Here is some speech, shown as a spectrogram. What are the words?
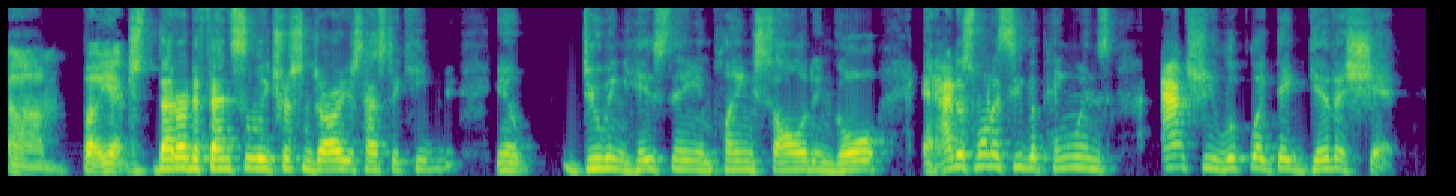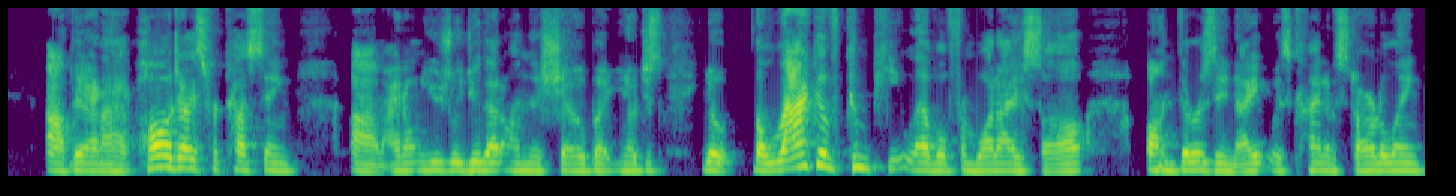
Um, but yeah, just better defensively. Tristan Jarry just has to keep, you know, doing his thing and playing solid in goal. And I just want to see the Penguins actually look like they give a shit out there. And I apologize for cussing. Um, I don't usually do that on this show, but you know, just you know, the lack of compete level from what I saw on Thursday night was kind of startling.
